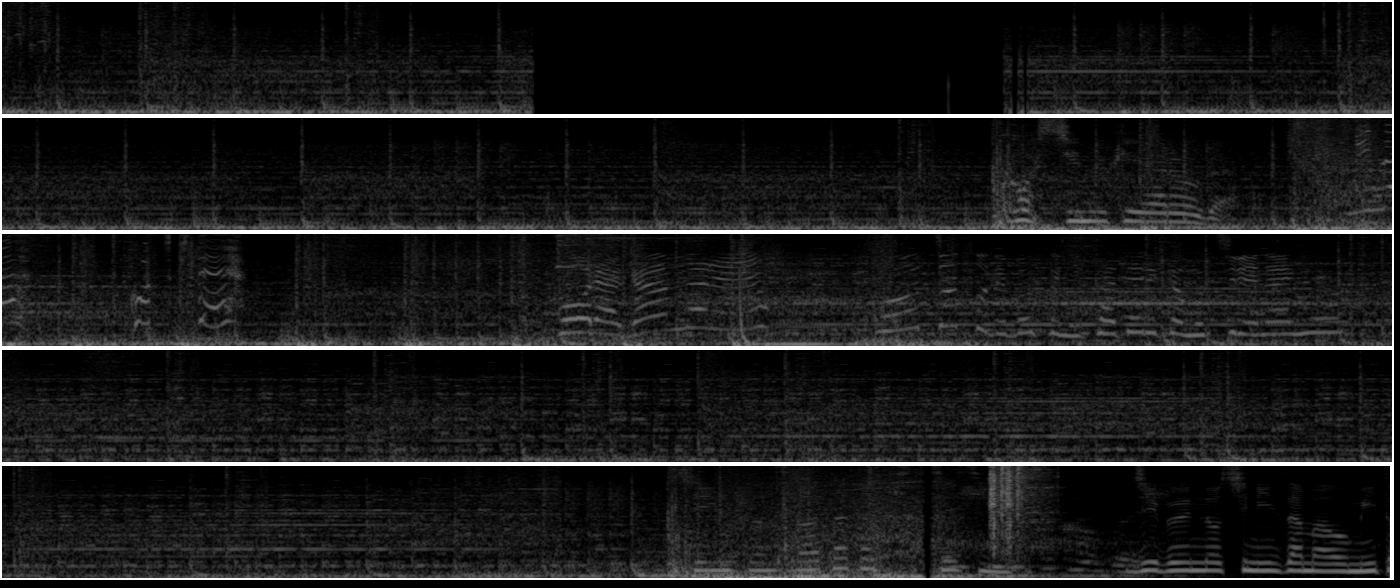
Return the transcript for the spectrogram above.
腰抜け野郎が。みんなこっち来て。ほら頑張れ。もうちょっとで僕に勝てるかもしれないよ。自分の死に様を認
